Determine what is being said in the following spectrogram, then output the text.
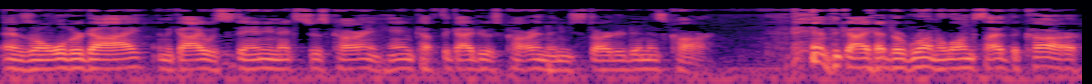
And it was an older guy, and the guy was standing next to his car, and he handcuffed the guy to his car, and then he started in his car. And the guy had to run alongside the car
